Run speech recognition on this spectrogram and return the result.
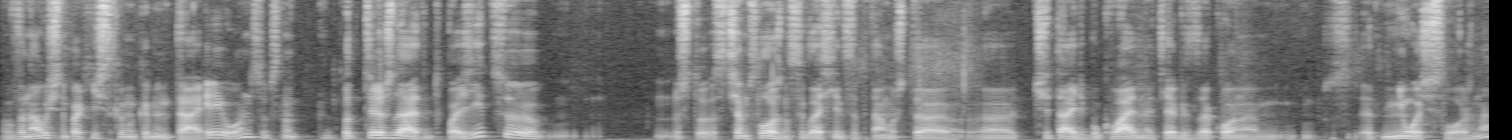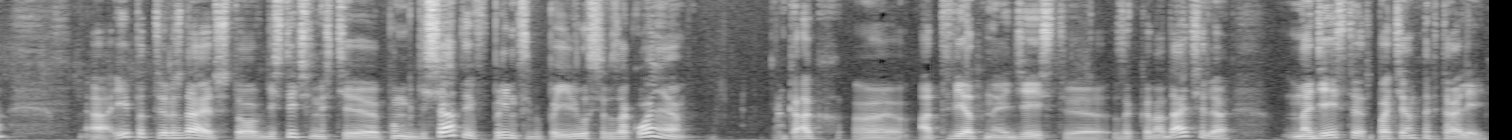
в научно-практическом комментарии, он, собственно, подтверждает эту позицию, что, с чем сложно согласиться, потому что э, читать буквально текст закона это не очень сложно. А, и подтверждает, что в действительности пункт 10 в принципе появился в законе как э, ответное действие законодателя на действия патентных троллей.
